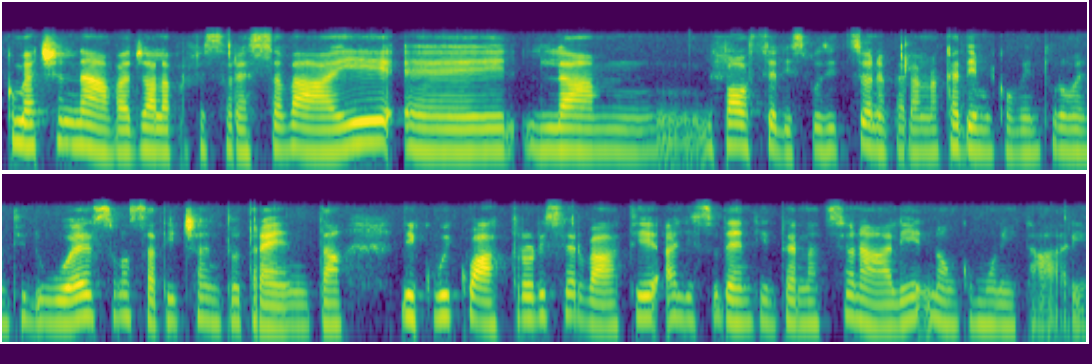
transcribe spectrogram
Come accennava già la professoressa Vai, eh, la, i posti a disposizione per l'anno accademico 21-22 sono stati 130, di cui 4 riservati agli studenti internazionali non comunitari.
